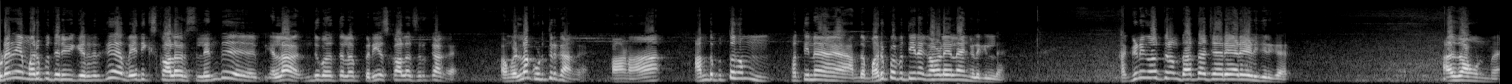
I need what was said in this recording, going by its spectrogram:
உடனே மறுப்பு தெரிவிக்கிறதுக்கு வேதிக் ஸ்காலர்ஸ்லேருந்து எல்லா இந்து மதத்தில் பெரிய ஸ்காலர்ஸ் இருக்காங்க. அவங்க எல்லாம் கொடுத்துருக்காங்க. ஆனால் அந்த புத்தகம் பற்றின அந்த மறுப்பை பற்றின கவலை எல்லாம் எங்களுக்கு இல்லை. அக்னிகோத்திரம் தாத்தாச்சாரியாரே எழுதியிருக்கார். அதுதான் உண்மை.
